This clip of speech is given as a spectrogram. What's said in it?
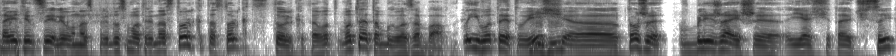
на эти цели у нас предусмотрено столько-то, столько-то, столько-то. Вот, вот это было забавно. И вот эту вещь угу. тоже в ближайшие, я считаю, часы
